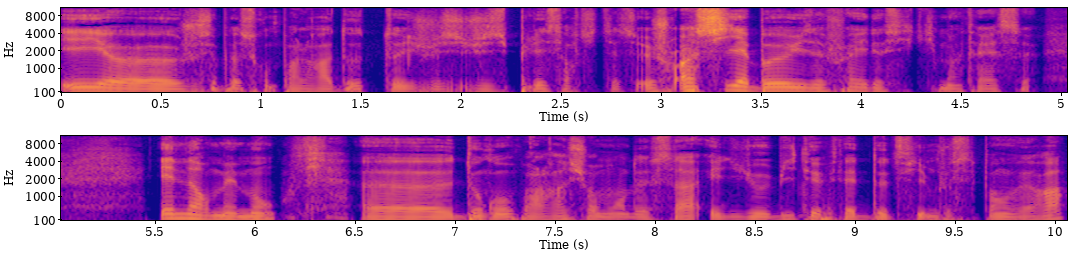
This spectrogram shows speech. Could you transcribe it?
et euh, je sais pas ce qu'on parlera d'autre. Je, je, sais plus les sorties. Ah si, il y a Boy the Friday aussi qui m'intéresse énormément. Euh, donc on parlera sûrement de ça et du Hobbit et peut-être d'autres films, je sais pas, on verra.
